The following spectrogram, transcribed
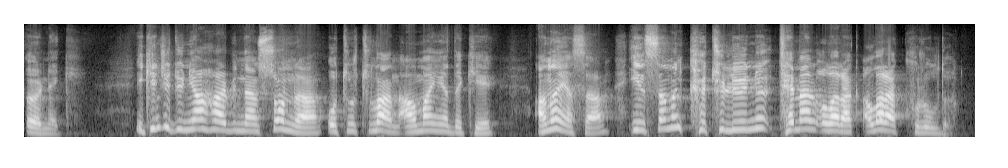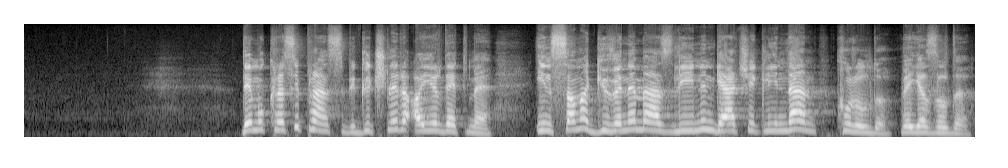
örnek. İkinci Dünya Harbi'nden sonra oturtulan Almanya'daki anayasa insanın kötülüğünü temel olarak alarak kuruldu. Demokrasi prensibi güçleri ayırt etme, insana güvenemezliğinin gerçekliğinden kuruldu ve yazıldı.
